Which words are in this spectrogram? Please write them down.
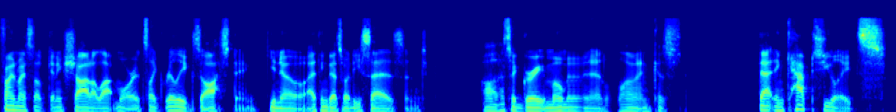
find myself getting shot a lot more. It's like really exhausting. You know, I think that's what he says. And oh, that's a great moment in line because that encapsulates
